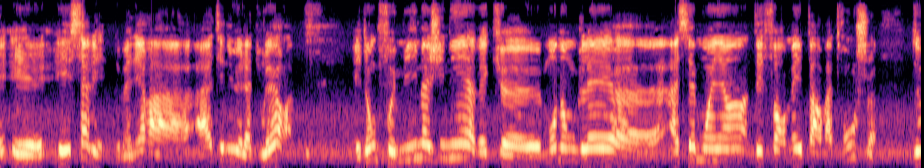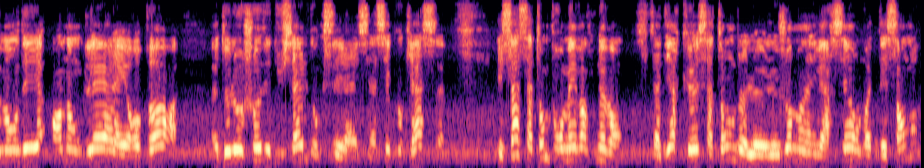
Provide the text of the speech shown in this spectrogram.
et, salé, de manière à, atténuer la douleur. Et donc, faut m'imaginer avec euh, mon anglais euh, assez moyen, déformé par ma tronche, demander en anglais à l'aéroport euh, de l'eau chaude et du sel. Donc, c'est assez cocasse. Et ça, ça tombe pour mes 29 ans. C'est-à-dire que ça tombe le, jour de mon anniversaire, au mois de décembre.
